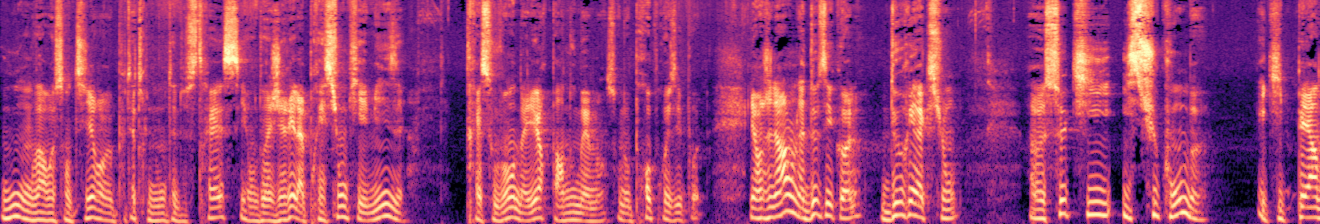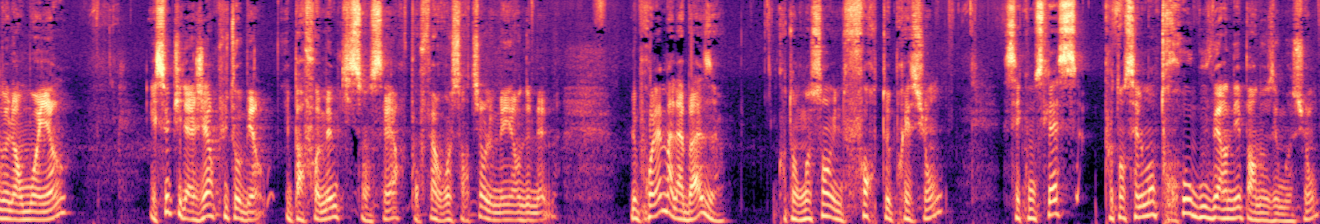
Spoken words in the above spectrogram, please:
où on va ressentir euh, peut-être une montée de stress et on doit gérer la pression qui est mise, très souvent d'ailleurs par nous-mêmes, hein, sur nos propres épaules. Et en général, on a deux écoles, deux réactions. Euh, ceux qui y succombent et qui perdent leurs moyens, et ceux qui la gèrent plutôt bien, et parfois même qui s'en servent pour faire ressortir le meilleur d'eux-mêmes. Le problème à la base, quand on ressent une forte pression, c'est qu'on se laisse potentiellement trop gouverner par nos émotions,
